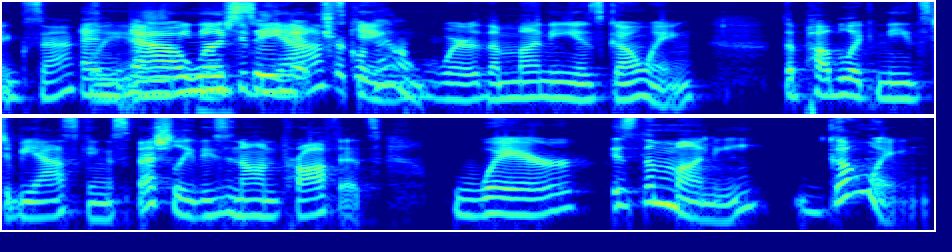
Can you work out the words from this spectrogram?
Exactly. And now we we're need to be seeing it trickle asking down. where the money is going. The public needs to be asking, especially these nonprofits, where is the money going?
